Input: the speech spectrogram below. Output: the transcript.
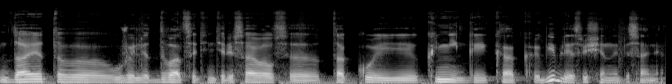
до этого уже лет 20 интересовался такой книгой, как Библия, Священное Писание.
